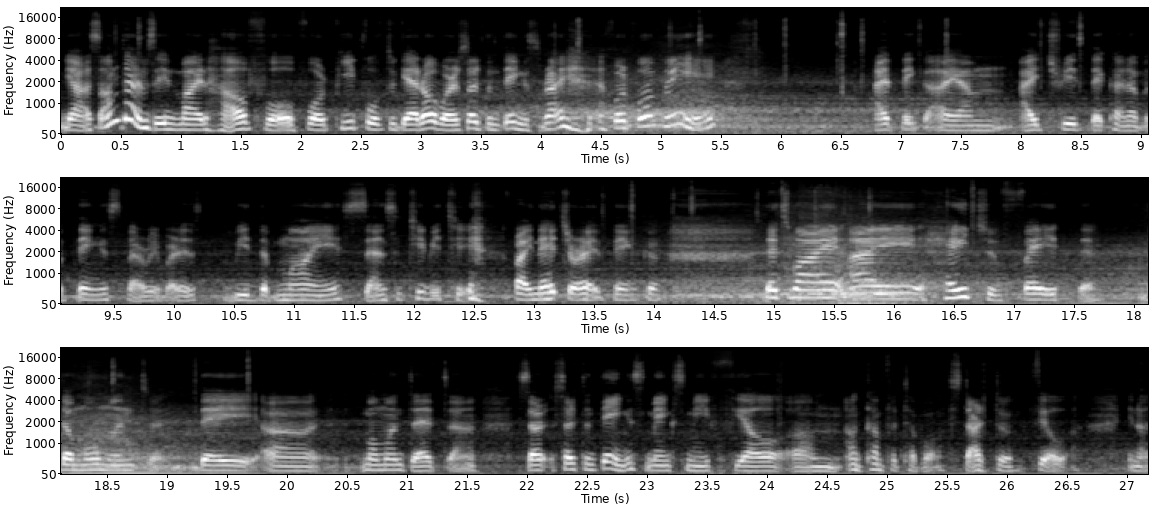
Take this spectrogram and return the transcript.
yeah sometimes it might helpful for people to get over certain things right? For for me I think I am um, I treat that kind of things very very with my sensitivity by nature I think that's why I hate to face the moment they uh, moment that uh, cer- certain things makes me feel um, uncomfortable. Start to feel, you know,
